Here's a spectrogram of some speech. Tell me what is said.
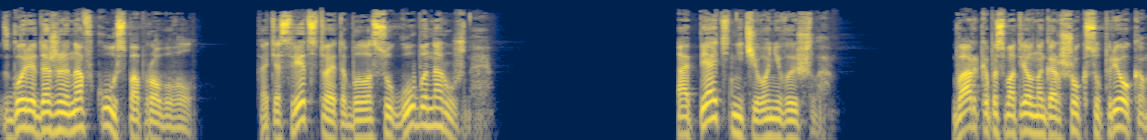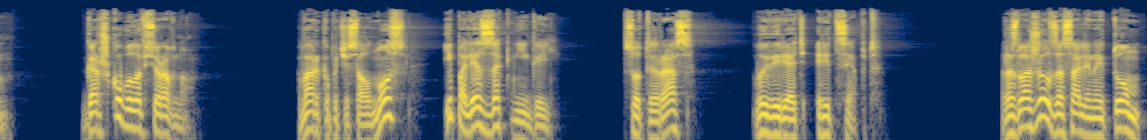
с горя даже на вкус попробовал, хотя средство это было сугубо наружное. Опять ничего не вышло. Варка посмотрел на горшок с упреком. Горшку было все равно. Варка почесал нос и полез за книгой. сотый раз выверять рецепт. Разложил засаленный том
